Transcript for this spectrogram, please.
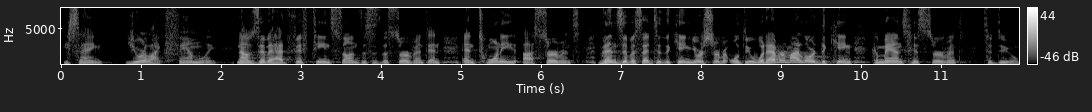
He's saying, You are like family. Now Ziba had 15 sons, this is the servant, and, and 20 uh, servants. Then Ziba said to the king, Your servant will do whatever my lord the king commands his servant to do.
